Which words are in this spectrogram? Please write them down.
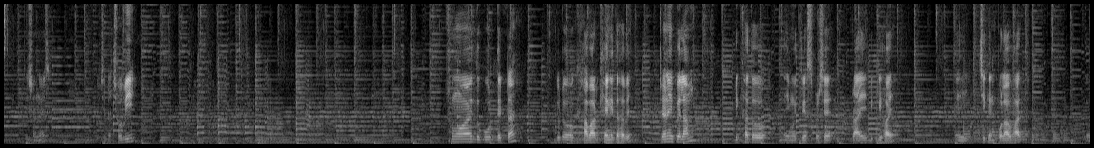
স্টেশনের কিছুটা ছবি। সময় দুপুর দেড়টা। দুটো খাবার খেয়ে নিতে হবে। ট্রেনেই পেলাম। বিখ্যাত এই মৈত্রী এক্সপ্রেসে প্রায় বিক্রি হয়। এই চিকেন পোলাও ভাত। তো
